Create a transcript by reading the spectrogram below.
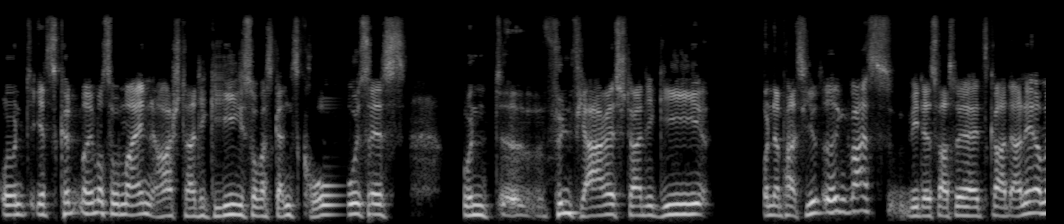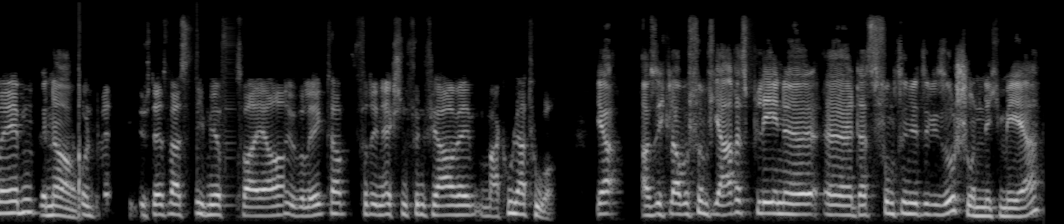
Und jetzt könnte man immer so meinen, ah, Strategie ist so was ganz Großes und äh, fünf Jahres Strategie und dann passiert irgendwas, wie das, was wir jetzt gerade alle erleben. Genau. Und plötzlich ist das, was ich mir vor zwei Jahren überlegt habe, für die nächsten fünf Jahre Makulatur. Ja, also ich glaube, fünf Jahrespläne, äh, das funktioniert sowieso schon nicht mehr.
